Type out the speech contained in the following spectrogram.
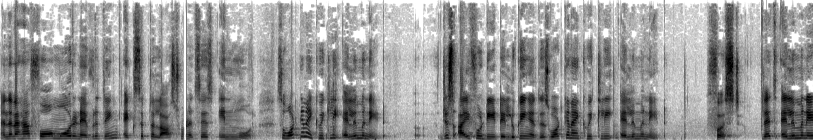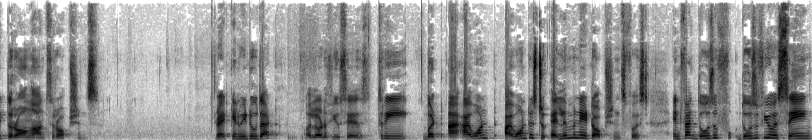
And then eye have four more in everything except the last one it says in more. So what can I quickly eliminate? just I for detail looking at this, what can I quickly eliminate? First, let's eliminate the wrong answer options. Right? Can we do that? A lot of you says three, but I, I want I want us to eliminate options first. In fact, those of those of you are saying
